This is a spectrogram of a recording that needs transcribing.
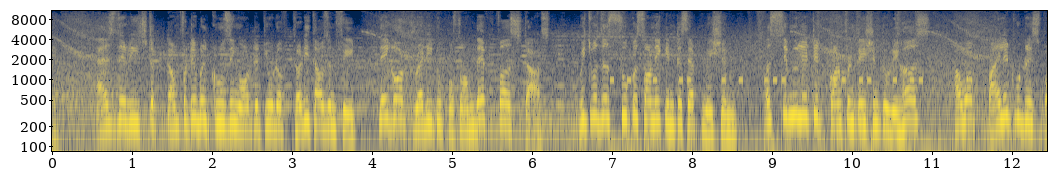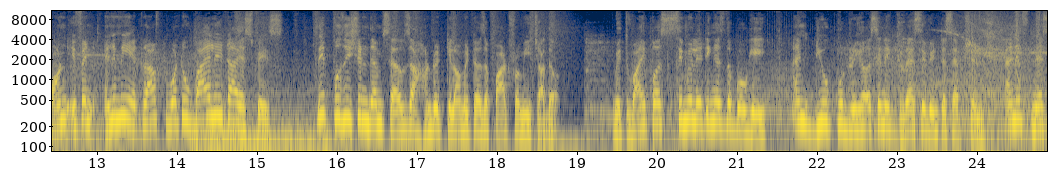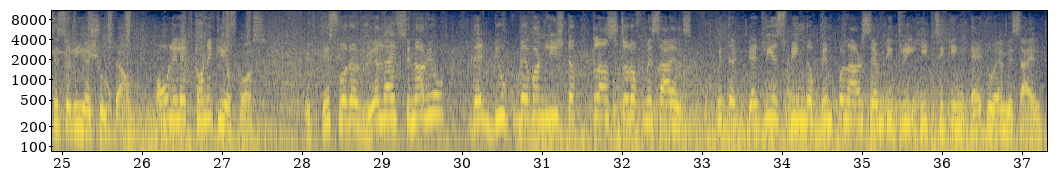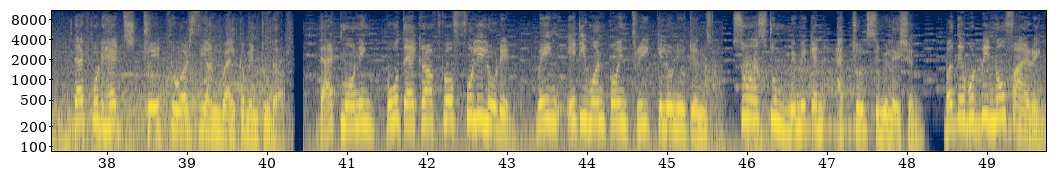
As they reached a comfortable cruising altitude of 30,000 feet, they got ready to perform their first task, which was a supersonic intercept mission, a simulated confrontation to rehearse how a pilot would respond if an enemy aircraft were to violate airspace. They positioned themselves a hundred kilometers apart from each other, with Vipers simulating as the bogey and Duke would rehearse an aggressive interception and if necessary a shoot down, all electronically of course. If this were a real life scenario, then Duke would have unleashed a cluster of missiles, with the deadliest being the Vympel R-73 heat-seeking air-to-air missile that would head straight towards the unwelcome intruder. That morning, both aircraft were fully loaded weighing 81.3 kilonewtons so as to mimic an actual simulation. But there would be no firing.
